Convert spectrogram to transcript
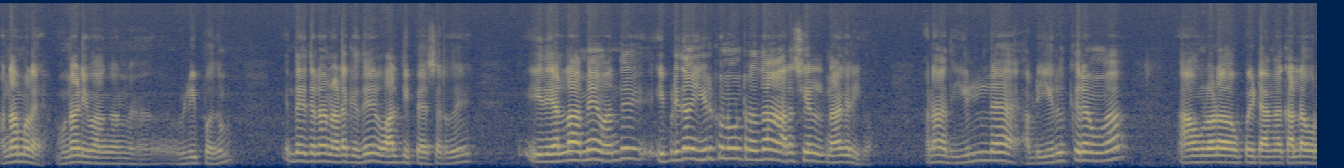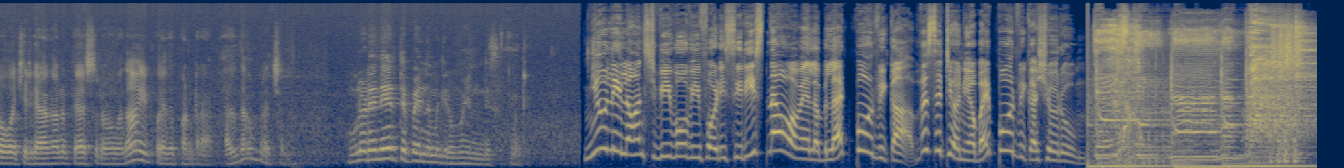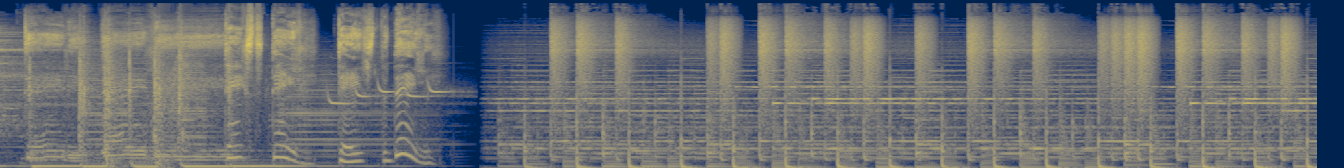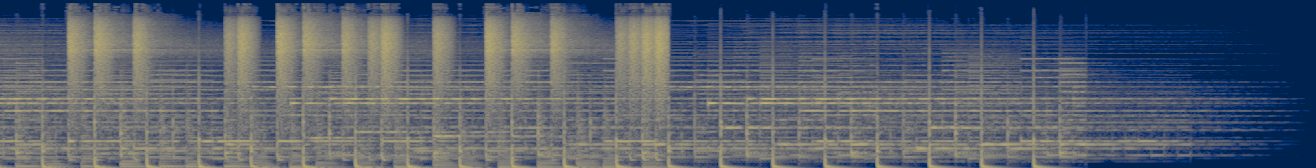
அண்ணாமலை முன்னாடி வாங்கன்னு விழிப்பதும் இந்த இதெல்லாம் நடக்குது வாழ்த்தி பேசுறது இது எல்லாமே வந்து இப்படி தான் இருக்கணுன்றது தான் அரசியல் நாகரிகம். ஆனால் அது இல்லை. அப்படி இருக்கிறவங்க அவங்களோட போயிட்டாங்க கள்ள உறவு வச்சுருக்காங்கன்னு பேசுகிறவங்க தான் இப்போ இது பண்ணுறாங்க அதுதான் பிரச்சனை. உங்களுடைய நேரத்தை பயந்தமைக்கு ரொம்ப நன்றி சார். நன்றி. Newly launched Vivo V40 series now available at Purvika. Visit your nearby Purvika showroom. Taste Daily. Taste the Daily.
